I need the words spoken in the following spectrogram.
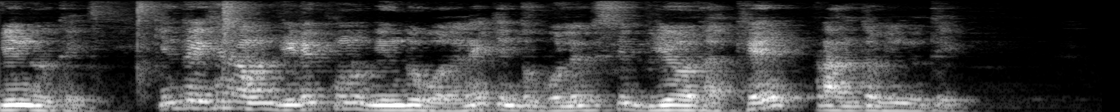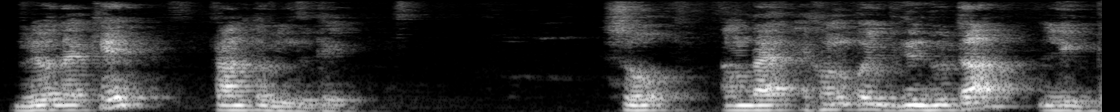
বিন্দুতে। কিন্তু এখানে আমার ডিরেক্ট কোনো বিন্দু বলে নাই, কিন্তু বলে দিচ্ছি বৃহদাক্ষে প্রান্ত বিন্দুতে। বৃহদাক্ষে প্রান্ত বিন্দুতে। সো আমরা এখন ওই বিন্দুটা লিখব।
